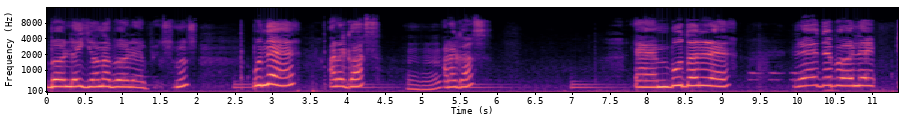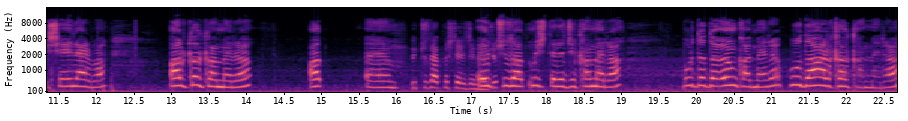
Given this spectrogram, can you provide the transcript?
böyle yana böyle yapıyorsunuz. Bu ne? Ara gaz. Hı hı. Ara gaz. Ee, bu da R. R'de böyle şeyler var. Arka kamera. At, e, 360 derece mevcut. 360 derece kamera. Burada da ön kamera. Bu da arka kamera.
